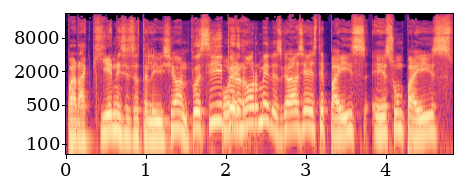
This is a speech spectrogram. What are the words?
para quién es esa televisión. Pues sí, Por pero- enorme desgracia, este país es un país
